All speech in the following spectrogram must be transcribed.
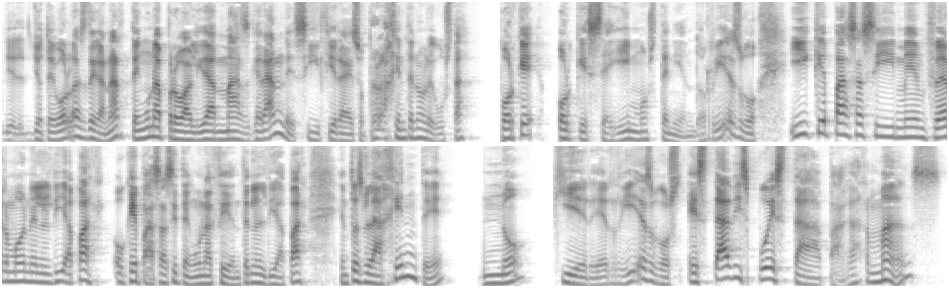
yo te bolas de ganar. Tengo una probabilidad más grande si hiciera eso. Pero a la gente no le gusta. ¿Por qué? Porque seguimos teniendo riesgo. ¿Y qué pasa si me enfermo en el día par? ¿O qué pasa si tengo un accidente en el día par? Entonces la gente no quiere riesgos, está dispuesta a pagar más.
